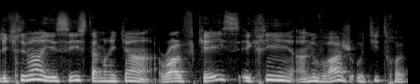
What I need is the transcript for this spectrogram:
L'écrivain et essayiste américain Ralph Case écrit un ouvrage au titre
